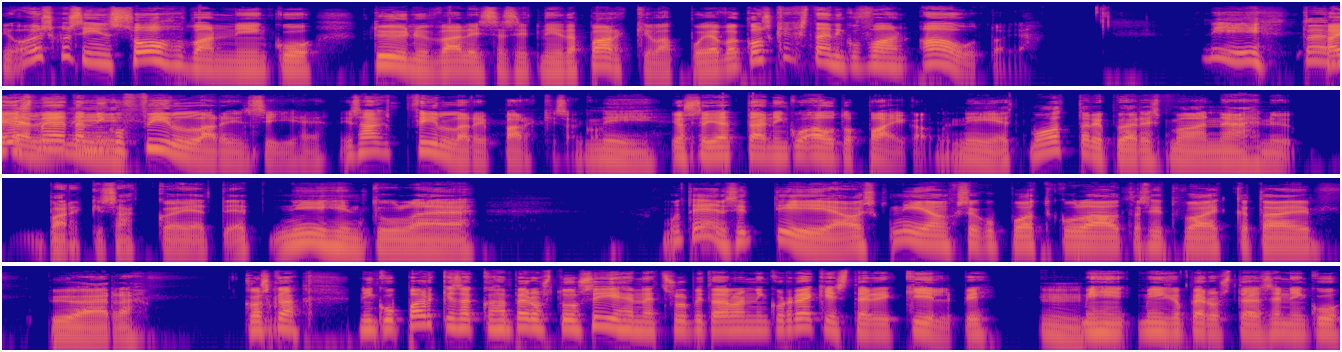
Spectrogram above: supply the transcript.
niin olisiko siinä sohvan niin kuin tyynyn välissä sit niitä parkkilappuja vai koskeeko tämä niin kuin vaan autoja? Niin. Tai jos mä jätän niin. niin fillarin siihen, niin saa fillari parkkisakon, Niin. jos se jättää niin auto paikalle. Niin, että moottoripyörissä mä oon nähnyt parkkisakkoja, että et niihin tulee, mutta en sitten tiedä, olis, niin onko se joku potkulauta sitten vaikka tai pyörä. Koska niin kuin parkkisakkohan perustuu siihen, että sulla pitää olla niin kuin rekisterikilpi, Mm. mihin, minkä perusteella se niin kuin,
